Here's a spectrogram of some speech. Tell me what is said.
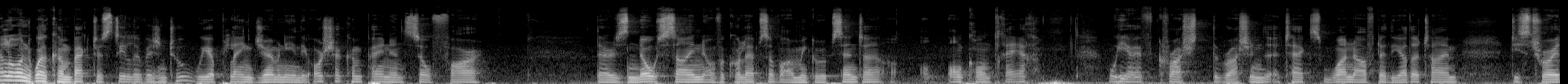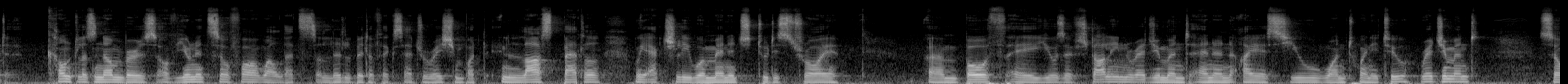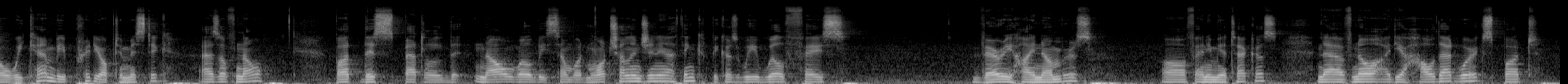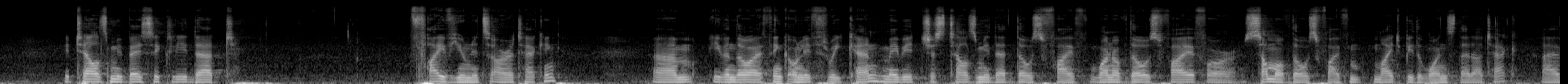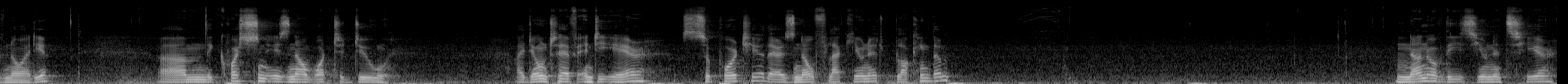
Hello and welcome back to Steel Division 2. We are playing Germany in the Orsha campaign and so far there is no sign of a collapse of Army Group Center. Au contraire, we have crushed the Russian attacks one after the other time, destroyed countless numbers of units so far. Well, that's a little bit of exaggeration, but in last battle we actually were managed to destroy um, both a Josef Stalin regiment and an ISU 122 regiment. So we can be pretty optimistic as of now. But this battle th now will be somewhat more challenging, I think, because we will face very high numbers of enemy attackers. And I have no idea how that works, but it tells me basically that five units are attacking um, even though I think only three can, maybe it just tells me that those five, one of those five or some of those five might be the ones that attack. I have no idea. Um, the question is now what to do. I don't have anti-air support here. There is no flak unit blocking them. None of these units here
